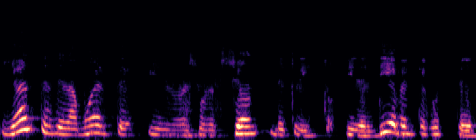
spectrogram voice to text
y antes de la muerte y resurrección de Cristo y del día de Pentecostés,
